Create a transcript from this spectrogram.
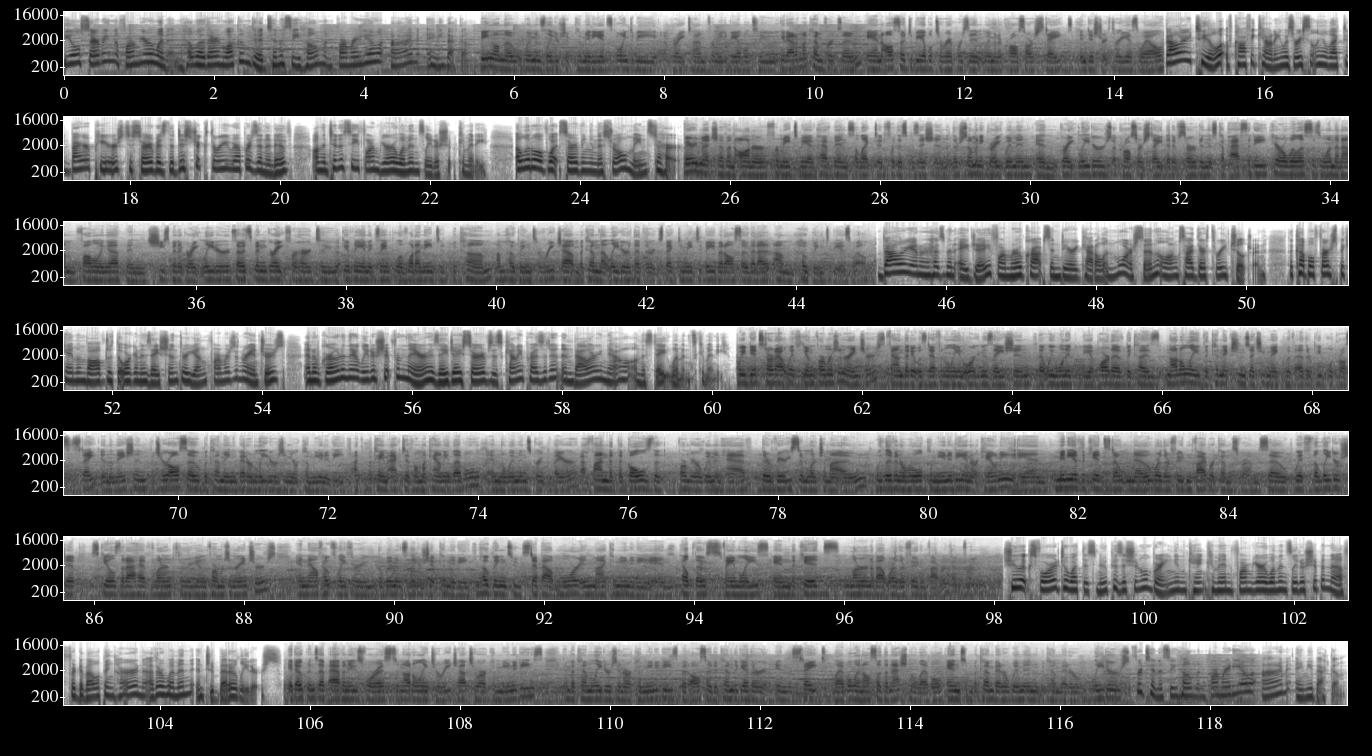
Teal serving the Farm Bureau Women. Hello there and welcome to Tennessee Home and Farm Radio. I'm Amy Beckham. Being on the Women's Leadership Committee, it's going to be a great time for me to be able to get out of my comfort zone and also to be able to represent women across our state in District 3 as well. Valerie Teal of Coffee County was recently elected by her peers to serve as the District 3 representative on the Tennessee Farm Bureau Women's Leadership Committee. A little of what serving in this role means to her. Very much of an honor for me to be, have been selected for this position. There's so many great women and great leaders across our state that have served in this capacity. Carol Willis is one that I'm following up, and she's been a great leader. So it's been great for her to give me an example of what I need to become. I'm hoping to reach out and become that leader that they're expecting me to be, but also that I, am hoping to be as well. Valerie and her husband AJ farm row crops and dairy cattle in Morrison alongside their three children. The couple first became involved with the organization through Young Farmers and Ranchers and have grown in their leadership from there as AJ serves as county president and Valerie now on the state women's committee. We did start out with Young Farmers and Ranchers, found that it was definitely an organization that we wanted to be a part of because not only the connections that you make with other people across the state and the nation, but you're also becoming better leaders in your community. I became active on my county level and the women's group there. I find that the goals that Farm Bureau women have, they're very similar to my own. We live in a rural community in our county and many of the kids don't know where their food and fiber comes from. So with the leadership skills that I have learned through Young Farmers and Ranchers and now hopefully through the Women's Leadership Committee. I'm hoping to step out more in my community and help those families and the kids learn about where their food and fiber come from. She looks forward to what this new position will bring and can't commend Farm Bureau Women's leadership enough for developing her and other women into better leaders. It opens up avenues for us to not only to reach out to our communities and become leaders in our communities, but also to come together in the state level and also the national level and to become better women and become better leaders. For Tennessee Home and Farm Radio, I'm Amy Beckham.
